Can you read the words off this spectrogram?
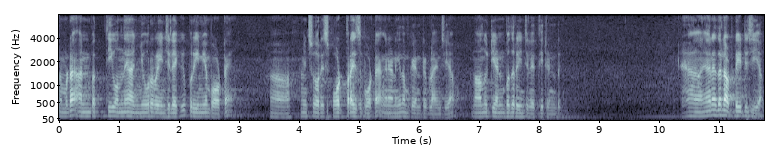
നമ്മുടെ അൻപത്തി ഒന്ന് അഞ്ഞൂറ് റേഞ്ചിലേക്ക് പ്രീമിയം പോട്ടെ. മീൻസ് സോറി സ്പോട്ട് പ്രൈസ് പോട്ടെ. അങ്ങനെയാണെങ്കിൽ നമുക്ക് എൻട്രി പ്ലാൻ ചെയ്യാം. നാനൂറ്റി എൺപത് റേഞ്ചിൽ എത്തിയിട്ടുണ്ട് ഞാൻ ഞാനേതായാലും അപ്ഡേറ്റ് ചെയ്യാം.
